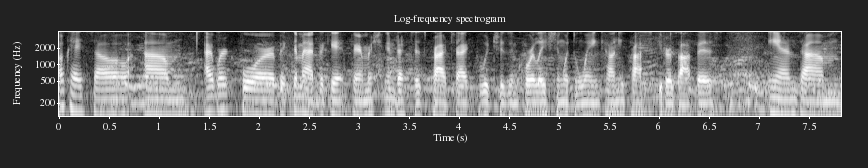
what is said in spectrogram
Okay, so um, I work for Victim Advocate, Fair Michigan Justice Project, which is in correlation with the Wayne County Prosecutor's Office. And um,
